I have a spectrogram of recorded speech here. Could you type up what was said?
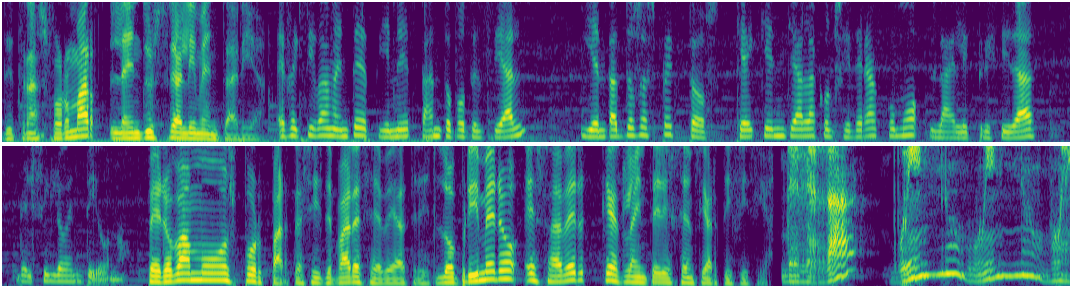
de transformar la industria alimentaria. Efectivamente, tiene tanto potencial y en tantos aspectos que hay quien ya la considera como la electricidad del siglo XXI. Pero vamos por partes, si te parece, Beatriz. Lo primero es saber qué es la inteligencia artificial. ¿De verdad? Bueno, bueno, bueno.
